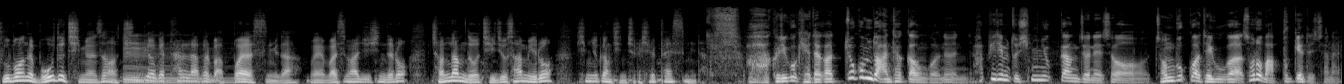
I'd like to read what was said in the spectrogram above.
두 번을 모두 지면서 충격의 음. 탈락을 맛봐야 했습니다. 네, 말씀해 주신 대로 전남도 지주 3위로 16강 진출에 실패했습니다. 아, 그리고 게다가 조금 더 안타까운 거는 하필이면 또 16강전에서 전북과 대구가 서로 맞붙게 됐잖아요.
